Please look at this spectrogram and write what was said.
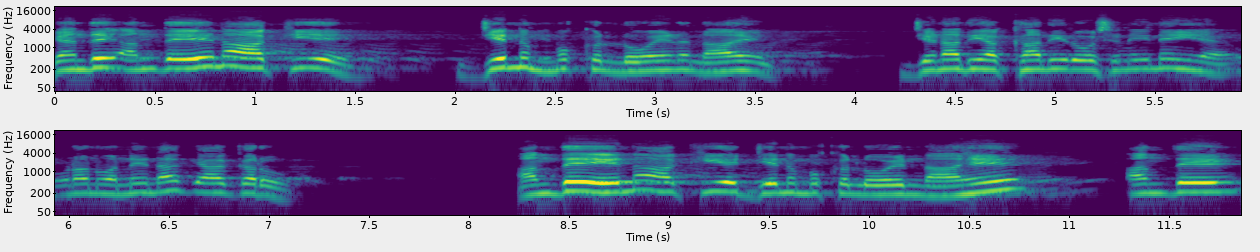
ਕਹਿੰਦੇ, ਅੰਧੇ ਨਾ ਆਖੀਏ, ਜਿਨ ਮੁਖ ਲੋਇਣ ਨਾਏ, ਜਿਨ੍ਹਾਂ ਦੀਆਂ ਅੱਖਾਂ ਦੀ ਰੋਸ਼ਨੀ ਨਹੀਂ ਹੈ, ਉਹਨਾਂ ਨੂੰ ਅੰਨੇ ਨਾ ਕਿਆ ਕਰੋ। ਅੰਧੇ ਇਹ ਨਾ ਆਖੀਏ, ਜਿਨ ਮੁਖ ਲੋਇਣ ਨਾਏ ਅੰਧੇ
